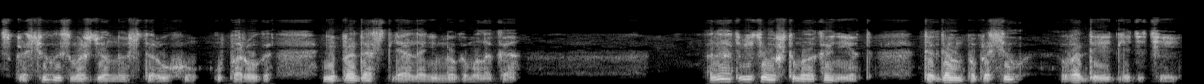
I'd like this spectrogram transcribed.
спросил изможденную старуху у порога, не продаст ли она немного молока. Она ответила, что молока нет. Тогда он попросил воды для детей.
